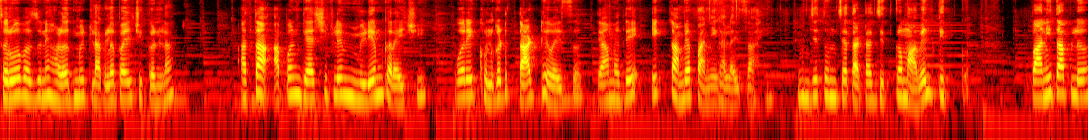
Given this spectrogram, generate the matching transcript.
सर्व बाजूने हळद मीठ लागलं पाहिजे चिकनला. आता आपण गॅसची फ्लेम मिडियम करायची. वर एक खोलगट ताट ठेवायचं. त्यामध्ये एक तांब्या पाणी घालायचं आहे. म्हणजे तुमच्या ताटात जितकं मावेल तितकं. पाणी तापलं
